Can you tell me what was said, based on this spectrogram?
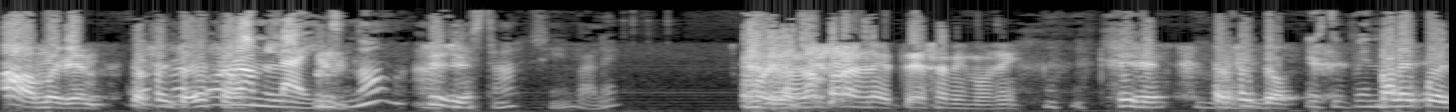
Ah, muy bien. Perfecto. Osram Light, ¿no? Sí, sí. está, sí, vale. Muy bien. las lámparas LED, ese mismo, sí. Sí, sí, perfecto. Estupendo. Vale, pues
